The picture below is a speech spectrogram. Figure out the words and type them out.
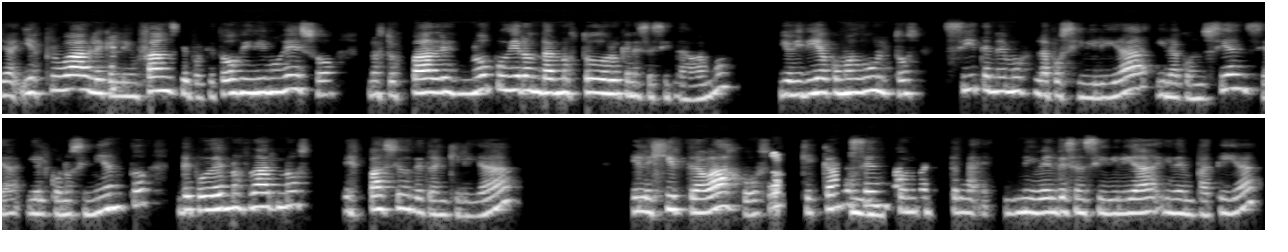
Y es probable que en la infancia, porque todos vivimos eso, nuestros padres no pudieron darnos todo lo que necesitábamos. Y hoy día como adultos sí tenemos la posibilidad y la conciencia y el conocimiento de podernos darnos espacios de tranquilidad, elegir trabajos que calcen con nuestro nivel de sensibilidad y de empatía.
